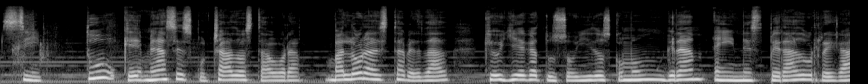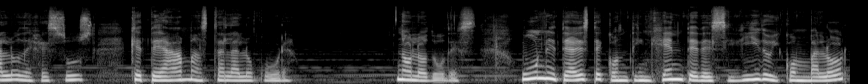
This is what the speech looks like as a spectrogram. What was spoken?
Sí, tú que me has escuchado hasta ahora, valora esta verdad que hoy llega a tus oídos como un gran e inesperado regalo de Jesús que te ama hasta la locura. No lo dudes, únete a este contingente decidido y con valor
